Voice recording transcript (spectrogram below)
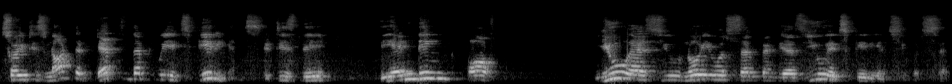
So it is not the death that we experience, it is the, the ending of you as you know yourself and as you experience yourself.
